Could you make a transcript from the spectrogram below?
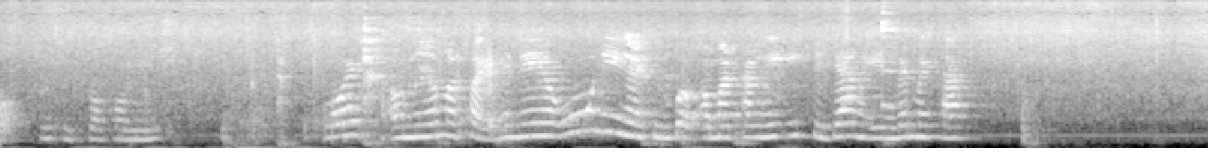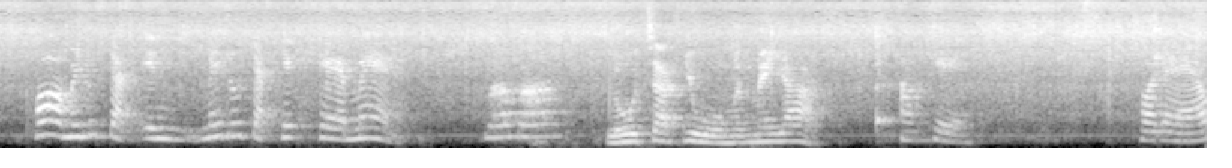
ก Det är så farligt. โอ้ยเอาเนื้อมาใส่ให้แน่อู้นี่ไงถึงบอกเอามาทางนี้อีกจะย่างเองได้ไหมคะ พ่อไม่รู้จักเอ็นไม่รู้จักเทคแคร์แม่ Mamma. รู้จักอยู่มันไม่ยาก โอเค พอแล้ว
